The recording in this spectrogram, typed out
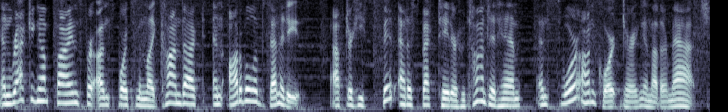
and racking up fines for unsportsmanlike conduct and audible obscenities after he spit at a spectator who taunted him and swore on court during another match.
